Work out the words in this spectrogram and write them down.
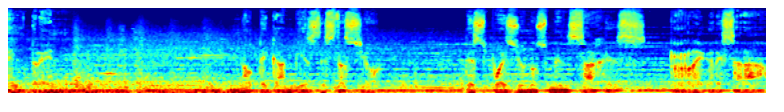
el tren, no te cambies de estación. Después de unos mensajes, regresará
